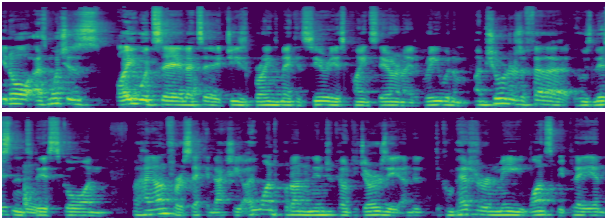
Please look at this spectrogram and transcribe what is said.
you know, as much as I would say, let's say, geez, Brian's making serious points there, and I'd agree with him. I'm sure there's a fella who's listening to hmm. this going, well, hang on for a second. Actually, I want to put on an intercounty jersey, and the, the competitor in me wants to be playing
